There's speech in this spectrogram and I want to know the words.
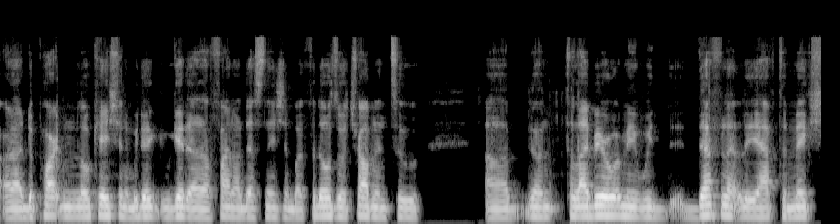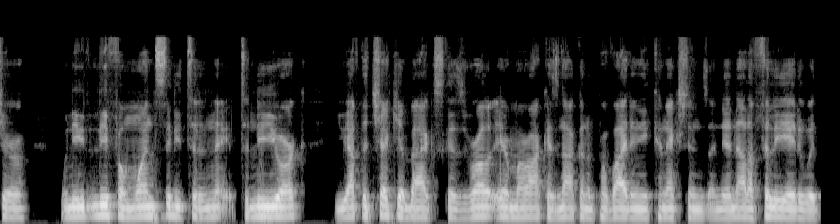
our departing location, and we did we get at our final destination. But for those who are traveling to, uh, you know, to Liberia with me, we definitely have to make sure when you leave from one city to the next to New York, you have to check your bags because Royal Air Morocco is not going to provide any connections, and they're not affiliated with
